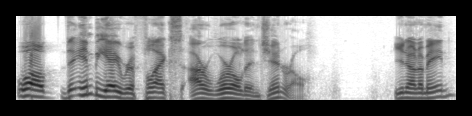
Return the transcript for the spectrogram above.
Well, the NBA reflects our world in general. You know what I mean?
